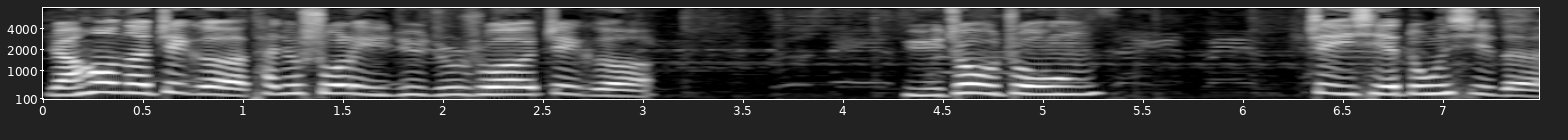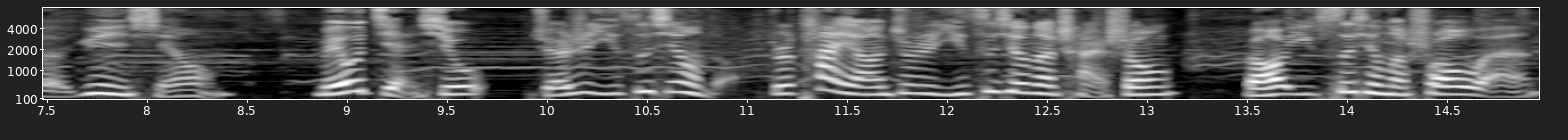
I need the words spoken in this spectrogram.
然后呢，这个他就说了一句，就是说这个宇宙中这些东西的运行没有检修，全是一次性的，就是太阳就是一次性的产生，然后一次性的烧完。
